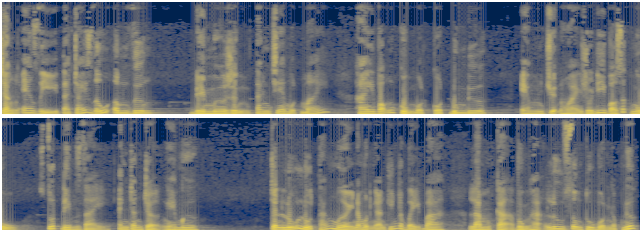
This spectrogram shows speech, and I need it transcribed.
Chẳng e gì ta trái dấu âm dương. Đêm mưa rừng tăng che một mái, Hai võng cùng một cột đung đưa. Em chuyện hoài rồi đi vào giấc ngủ, Suốt đêm dài Anh chăn trở nghe mưa. Trận lũ lụt tháng 10 năm 1973 Làm cả vùng hạ lưu sông Thu Bồn ngập nước.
